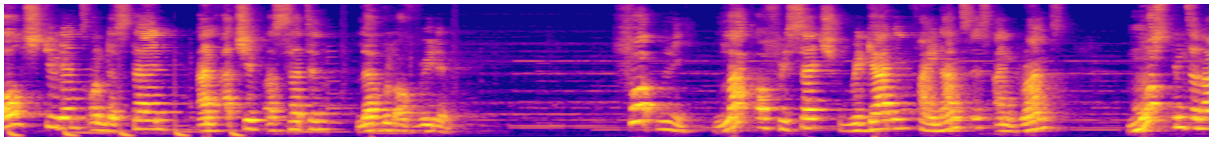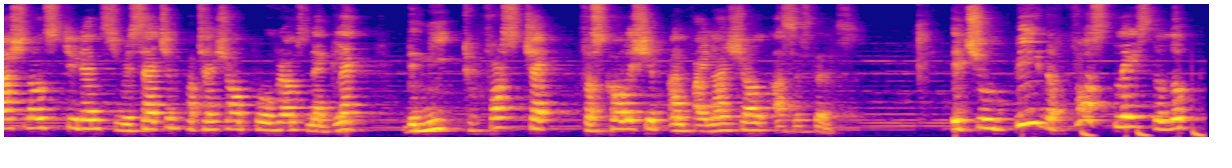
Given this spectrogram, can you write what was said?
all students understand and achieve a certain level of reading. Fourthly, lack of research regarding finances and grants. Most international students researching potential programs neglect the need to first check for scholarship and financial assistance. It should be the first place to look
